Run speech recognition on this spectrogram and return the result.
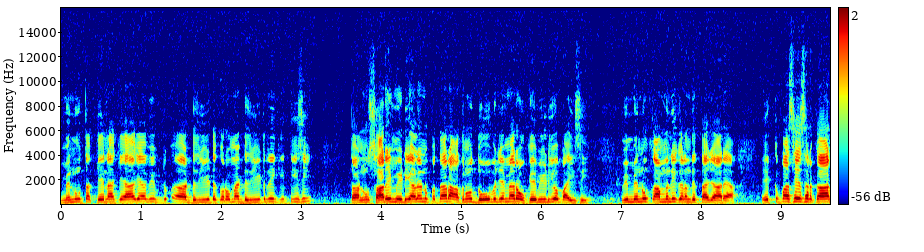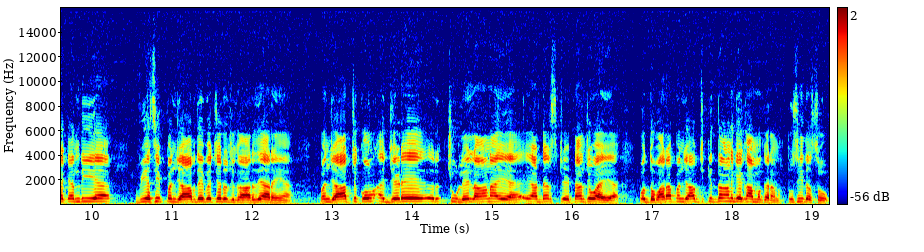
ਮੈਨੂੰ ਧੱਕੇ ਨਾਲ ਕਿਹਾ ਗਿਆ ਵੀ ਡਿਲੀਟ ਕਰੋ ਮੈਂ ਡਿਲੀਟ ਨਹੀਂ ਕੀਤੀ ਸੀ। ਤੁਹਾਨੂੰ ਸਾਰੇ ਮੀਡੀਆ ਵਾਲਿਆਂ ਨੂੰ ਪਤਾ ਰਾਤ ਨੂੰ 2 ਵਜੇ ਮੈਂ ਰੋਕੇ ਵੀਡੀਓ ਪਾਈ ਸੀ ਵੀ ਮੈਨੂੰ ਕੰਮ ਨਹੀਂ ਕਰਨ ਦਿੱਤਾ ਜਾ ਰਿਹਾ। ਇੱਕ ਪਾਸੇ ਸਰਕਾਰ ਕਹਿੰਦੀ ਹੈ ਵੀ ਅਸੀਂ ਪੰਜਾਬ ਦੇ ਵਿੱਚ ਰੁਜ਼ਗਾਰ ਲਿਆ ਰਹੇ ਹਾਂ। ਪੰਜਾਬ 'ਚ ਕੌਣ ਜਿਹੜੇ ਝੂਲੇ ਲਾਣ ਆਏ ਆ ਇਹ ਆਡਰ ਸਟੇਟਾਂ 'ਚੋਂ ਆਏ ਆ ਉਹ ਦੁਬਾਰਾ ਪੰਜਾਬ 'ਚ ਕਿੱਦਾਂ ਆਣਗੇ ਕੰਮ ਕਰਨ? ਤੁਸੀਂ ਦੱਸੋ।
